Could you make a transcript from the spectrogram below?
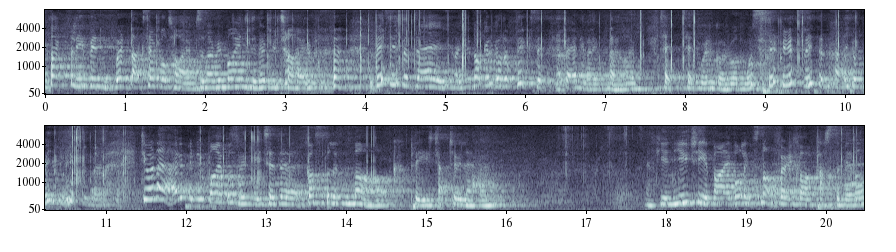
um, thankfully, been, went back several times and I reminded him every time day, you're not going to be able to fix it. But anyway, no, I take, take the word of God rather more seriously than that. You'll be pleased to know. Do you want to open your Bibles with me to the Gospel of Mark, please, chapter 11? If you're new to your Bible, it's not very far past the middle.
